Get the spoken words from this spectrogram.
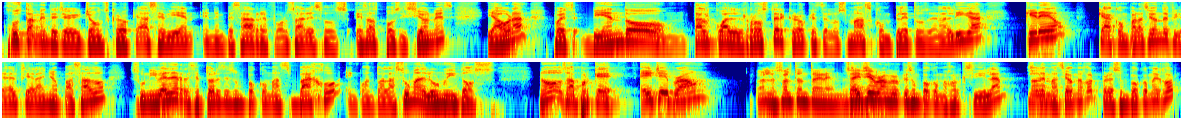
Justamente Jerry Jones creo que hace bien en empezar a reforzar esos, esas posiciones. Y ahora, pues viendo tal cual el roster, creo que es de los más completos de la liga. Creo que a comparación de Filadelfia el año pasado, su nivel de receptores es un poco más bajo en cuanto a la suma del 1 y 2. ¿No? O sea, porque AJ Brown Bueno, les falta un tight end. O sea, AJ Brown creo que es un poco mejor que CD Lamb. No Sí. demasiado mejor, pero es un poco mejor.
